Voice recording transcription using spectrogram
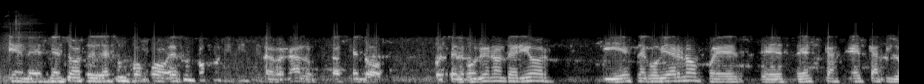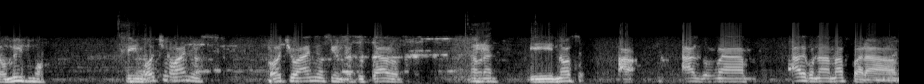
¿Entiendes? Entonces es un poco, es un poco difícil, la verdad, lo que está haciendo pues el gobierno anterior y este gobierno, pues es, es, es casi lo mismo. Sin ocho años, ocho años sin resultados. Y no sé, algo, algo nada más para,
